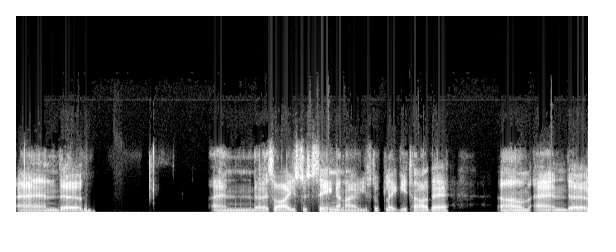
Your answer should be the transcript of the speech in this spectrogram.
and uh, and so I used to sing, and I used to play guitar there. Um, and uh,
